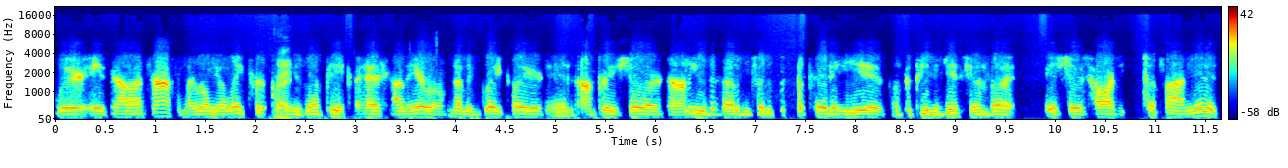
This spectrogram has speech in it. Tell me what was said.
where it's not a lot of time for like Romeo Langford. Right. He's one pick ahead of Herro, another great player, and I'm pretty sure um, he was develop into the, the player that he is. I'm competing against him, but it's just hard to find minutes,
